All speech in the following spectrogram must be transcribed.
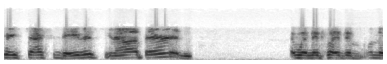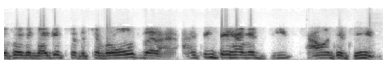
Trayce Jackson Davis, you know, out there, and when they play the when they play the Nuggets or the Timberwolves. But I, I think they have a deep, talented team.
